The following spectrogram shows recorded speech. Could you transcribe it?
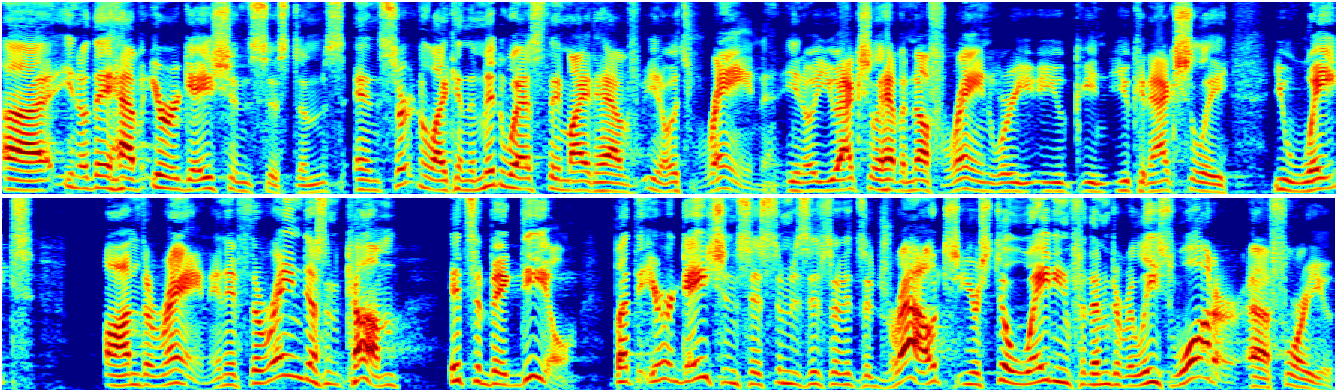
uh, you know, they have irrigation systems, and certainly, like in the Midwest, they might have, you know, it's rain. You know, you actually have enough rain where you, you, can, you can actually, you wait on the rain. And if the rain doesn't come, it's a big deal. But the irrigation system is if it's a drought, you're still waiting for them to release water uh, for you.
